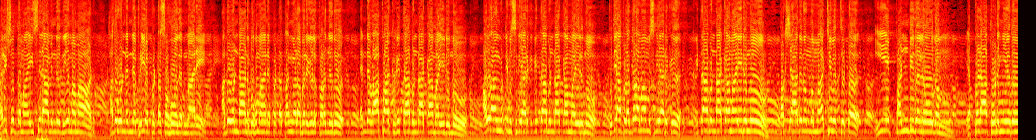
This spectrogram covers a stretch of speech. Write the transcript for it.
പരിശുദ്ധമായ ഇസ്ലാമിന്റെ നിയമമാണ്. അതുകൊണ്ട് എന്റെ പ്രിയപ്പെട്ട സഹോദരന്മാരെ അതുകൊണ്ടാണ് ബഹുമാനപ്പെട്ട തങ്ങളവരുകൾ പറഞ്ഞത്. എന്റെ വാപ്പാക്ക് കിതാബ് ഉണ്ടാക്കാമായിരുന്നു. ഔറാൻകുട്ടി മുസ്ലിയാർക്ക് കിതാബ് ഉണ്ടാക്കാമായിരുന്നു പുതിയ പ്ലദ്രമ മുസ്ലിയാർക്ക് കിതാബ് ഉണ്ടാക്കാമായിരുന്നു പക്ഷെ അതിനൊന്നും മാറ്റിവെച്ചിട്ട് ഈ പണ്ഡിത ലോകം എപ്പോഴാ തുടങ്ങിയത്?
